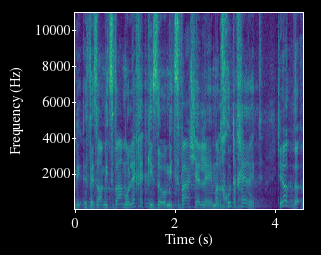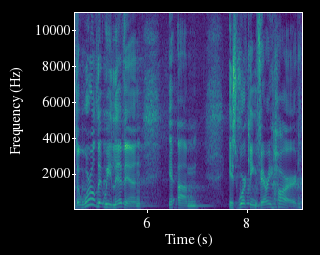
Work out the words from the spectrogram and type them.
וזו המצווה המולכת כי זו מצווה של אה, מלכות אחרת. Do you know, the, the world that we live in um, is working very hard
